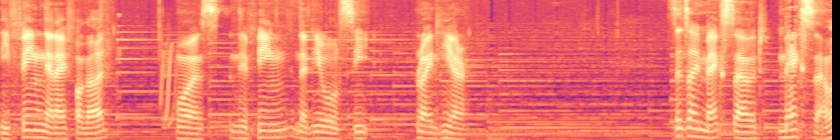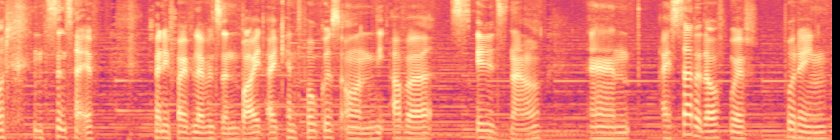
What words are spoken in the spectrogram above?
the thing that I forgot, was the thing that you will see right here. Since I maxed out, maxed out, since I have 25 levels in Bite, I can focus on the other skills now. And I started off with putting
